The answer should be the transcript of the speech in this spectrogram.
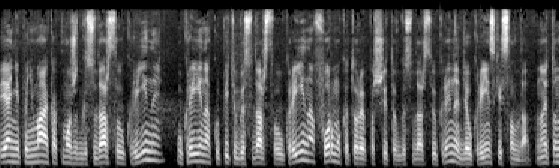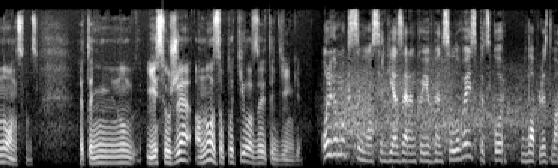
Я не понимаю, как может государство Украины, Украина купить у государства Украина форму, которая пошита в государстве Украины для украинских солдат. Но это нонсенс. Это, не- ну, если уже оно заплатило за это деньги. Ольга Максимова, Сергій Азаренко, Євген Соловей, спецкор 2+,2.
